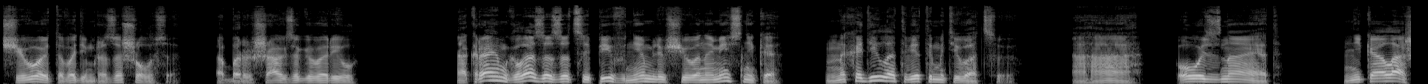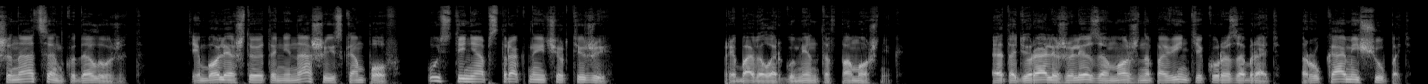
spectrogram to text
Чего это Вадим разошелся? О барышах заговорил. А краем глаза, зацепив внемлющего наместника, находил ответ и мотивацию. Ага, пусть знает, Николаши на оценку доложит. Тем более, что это не наши из компов, пусть и не абстрактные чертежи. Прибавил аргументов помощник. Это дюрали железа можно по винтику разобрать, руками щупать.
